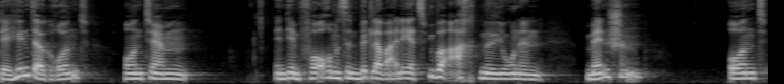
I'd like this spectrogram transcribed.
der Hintergrund. Und ähm, in dem Forum sind mittlerweile jetzt über 8 Millionen Menschen. Und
